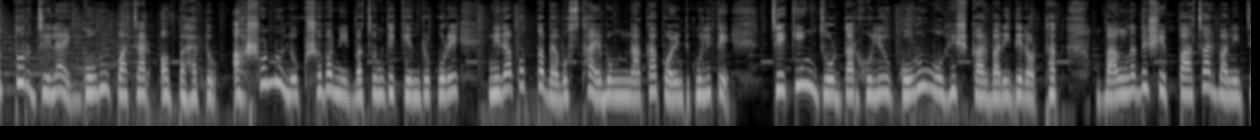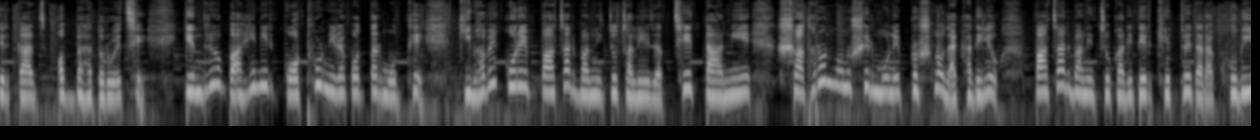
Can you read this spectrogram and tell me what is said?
উত্তর জেলায় গরু পাচার অব্যাহত। আসন্ন লোকসভা নির্বাচনকে কেন্দ্র করে নিরাপত্তা ব্যবস্থা এবং নাকা পয়েন্টগুলিতে চেকিং জোরদার হলেও গরু মহিষ কারবারিদের অর্থাৎ বাংলাদেশে পাচার বাণিজ্যের কাজ অব্যাহত রয়েছে। কেন্দ্রীয় বাহিনীর কঠোর নিরাপত্তার মধ্যে কীভাবে করে পাচার বাণিজ্য চালিয়ে যাচ্ছে তা নিয়ে সাধারণ মানুষের মনে প্রশ্ন দেখা দিলেও পাচার বাণিজ্যকারীদের ক্ষেত্রে তারা খুবই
